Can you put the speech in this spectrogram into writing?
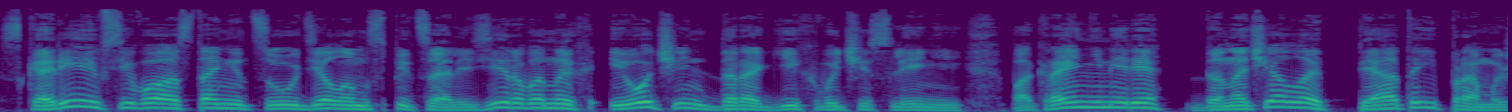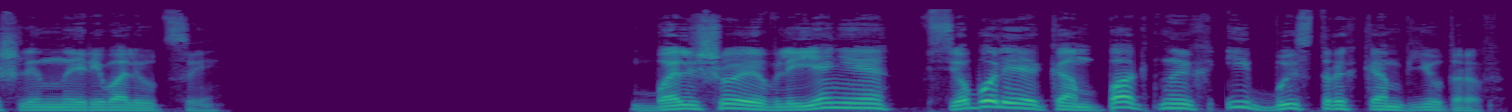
скорее всего, останется уделом специализированных и очень дорогих вычислений, по крайней мере, до начала пятой промышленной революции большое влияние все более компактных и быстрых компьютеров.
